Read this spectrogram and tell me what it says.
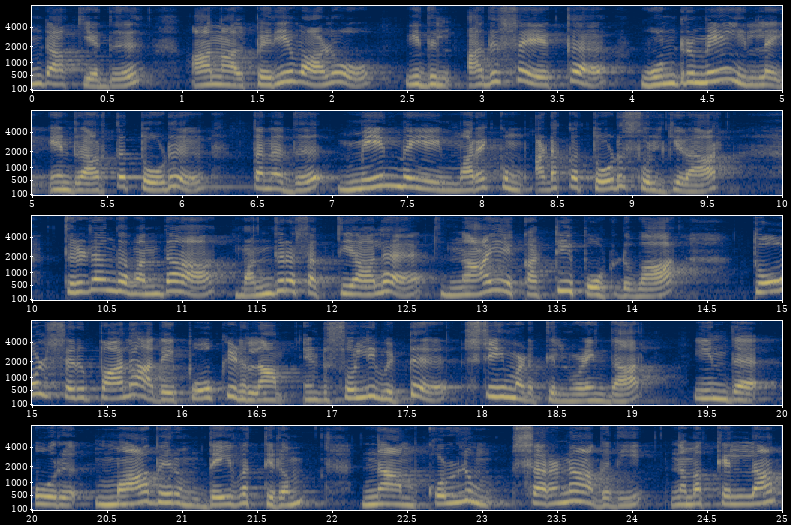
உண்டாக்கியது. ஆனால் பெரியவாளோ இதில் அதிசயக்க ஒன்றுமே இல்லை என்ற அர்த்தத்தோடு தனது மேன்மையை மறைக்கும் அடக்கத்தோடு சொல்கிறார். திருடங்க வந்தா மந்திர சக்தியால நாயை கட்டி போட்டுடுவார். தோல் செருப்பால் அதை போக்கிடலாம் என்று சொல்லிவிட்டு ஸ்ரீமடத்தில் நுழைந்தார். இந்த ஒரு மாபெரும் தெய்வத்திடம் நாம் கொள்ளும் சரணாகதி நமக்கெல்லாம்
